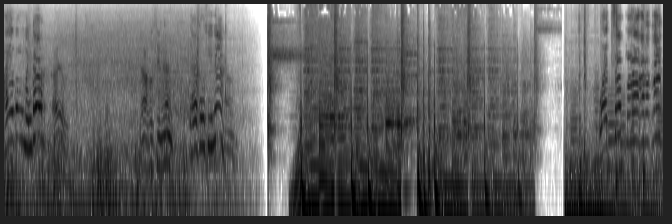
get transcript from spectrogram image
Ayaw bang mandar? Ayaw. Nakasusin yan. Nakasungsina. Ah. What's up mga karatrat?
